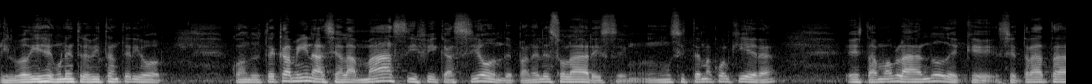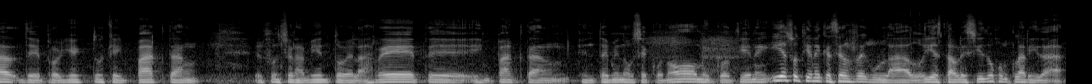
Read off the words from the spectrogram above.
y lo dije en una entrevista anterior, cuando usted camina hacia la masificación de paneles solares en un sistema cualquiera, estamos hablando de que se trata de proyectos que impactan el funcionamiento de la red, eh, impactan en términos económicos, tienen, y eso tiene que ser regulado y establecido con claridad,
